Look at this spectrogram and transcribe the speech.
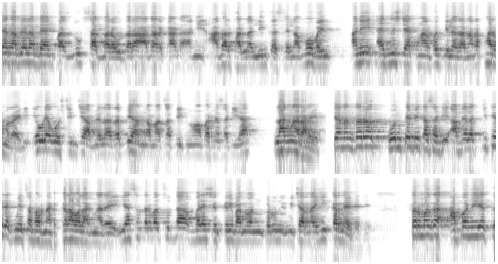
त्यात आपल्याला बँक पासबुक सातबारा उतारा आधार कार्ड आणि आधार कार्डला लिंक असलेला मोबाईल आणि ऍग्रिस्टॅक मार्फत दिला जाणारा फार्मर आयडी एवढ्या गोष्टींची आपल्याला रब्बी हंगामाचा पीक विमा भरण्यासाठी ह्या लागणार आहे त्यानंतर कोणत्या पिकासाठी आपल्याला किती रकमेचा भरणा करावा लागणार आहे या संदर्भात सुद्धा बऱ्याच शेतकरी बांधवांकडून विचारणा ही करण्यात येते. तर मग आपण एक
